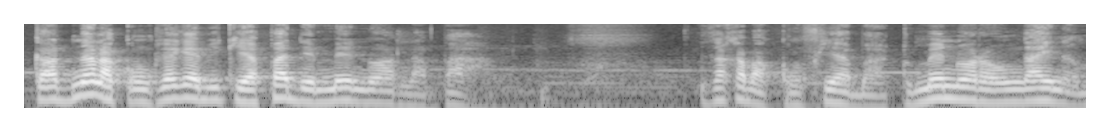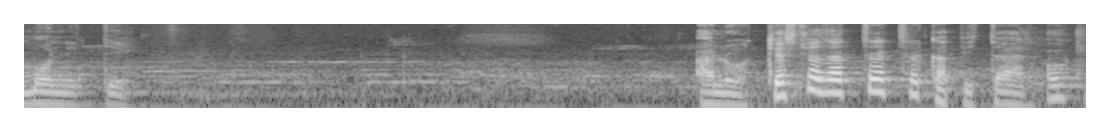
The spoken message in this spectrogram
Ya moteke cardinal aconklaki abiki ya pas de main noire là-bas. Ezaka baconflit ya bato main noire yango ngai namoni te alors question eza très très capitale. Ok.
